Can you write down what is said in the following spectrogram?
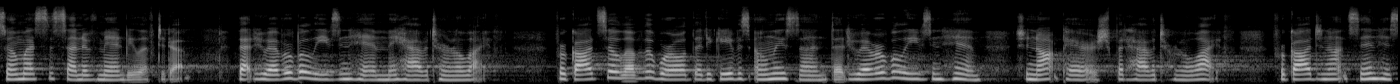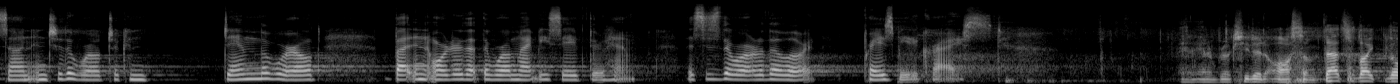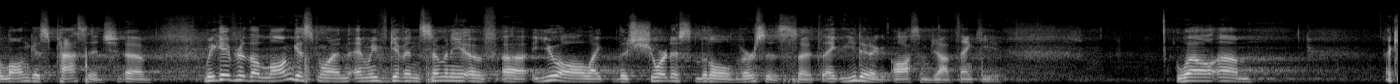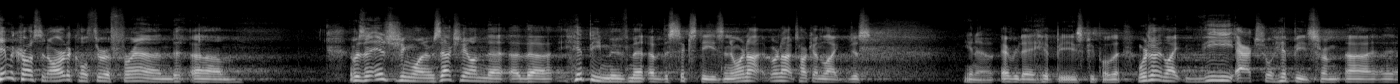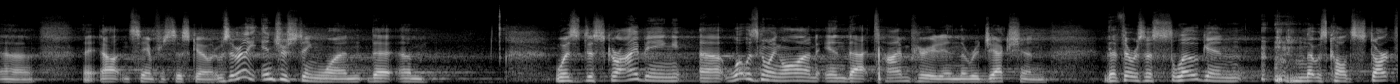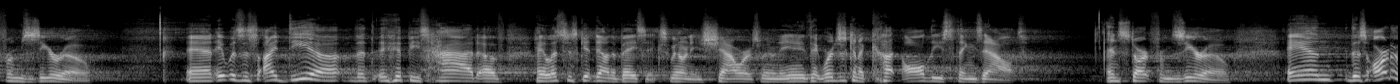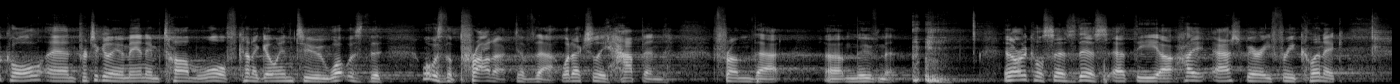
so must the Son of Man be lifted up, that whoever believes in him may have eternal life. For God so loved the world that he gave his only Son, that whoever believes in him should not perish, but have eternal life. For God did not send his Son into the world to condemn the world, but in order that the world might be saved through him. This is the word of the Lord. Praise be to Christ. And Anna Brooks, you did awesome. That's like the longest passage. Uh, we gave her the longest one, and we've given so many of uh, you all like the shortest little verses. So thank, you did an awesome job. Thank you. Well, um, I came across an article through a friend. Um, it was an interesting one. It was actually on the uh, the hippie movement of the '60s, and we're not we're not talking like just you know everyday hippies, people that we're talking like the actual hippies from uh, uh, out in San Francisco. And it was a really interesting one that um, was describing uh, what was going on in that time period in the rejection. That there was a slogan that was called Start from Zero. And it was this idea that the hippies had of, hey, let's just get down to basics. We don't need showers, we don't need anything. We're just going to cut all these things out and start from zero. And this article, and particularly a man named Tom Wolfe, kind of go into what was the what was the product of that, what actually happened from that uh, movement. An article says this at the uh, Ashbury Free Clinic,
